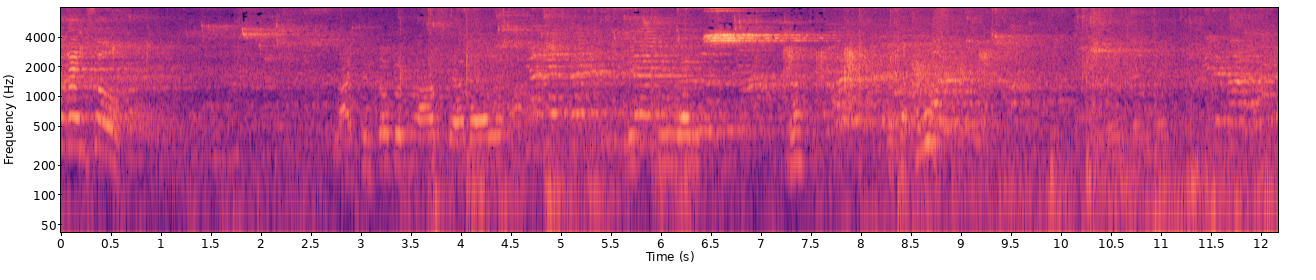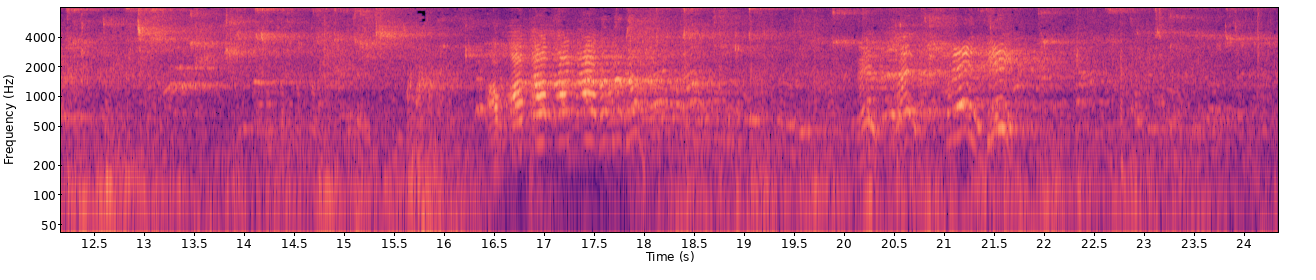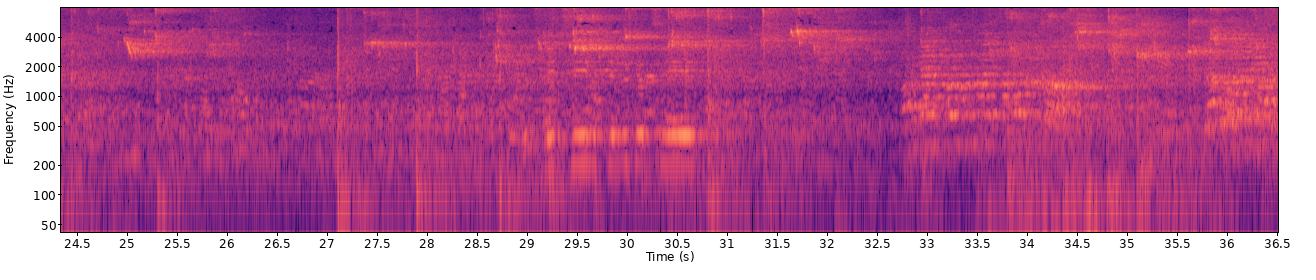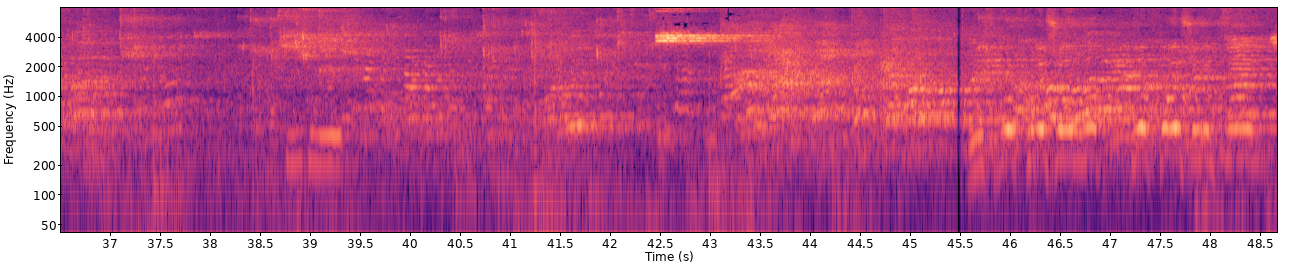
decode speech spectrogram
Lorenzo. Bleibt im Doppelpass, jawohl. Mitspielen. Ja. Das ist Fuß. Ab, ab, ab, ab, ab. 10, auf die Lücke 10. Thank you. Wurftäuschung, Wurftäuschung in 10.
